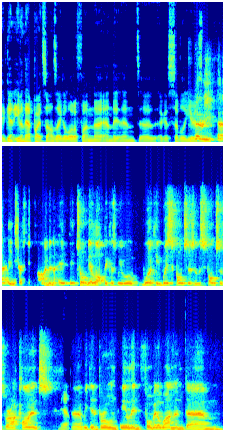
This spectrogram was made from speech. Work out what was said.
again, even that part sounds like a lot of fun, uh, and the, and uh, I guess several years. Very uh, interesting time, and it, it, taught me a lot because we were working with sponsors, and the sponsors were our clients. Yeah, uh, we did a Braun deal in Formula One, and um,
